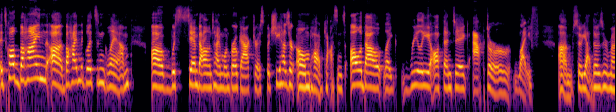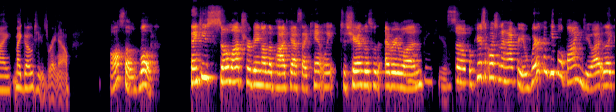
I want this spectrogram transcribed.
it's called behind uh behind the glitz and glam uh, with Sam Valentine, one broke actress, but she has her own podcast and it's all about like really authentic actor life. Um, so yeah, those are my my go-tos right now. Awesome. Well, Thank you so much for being on the podcast. I can't wait to share this with everyone. Oh, thank you. So here's a question I have for you. Where can people find you? I like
